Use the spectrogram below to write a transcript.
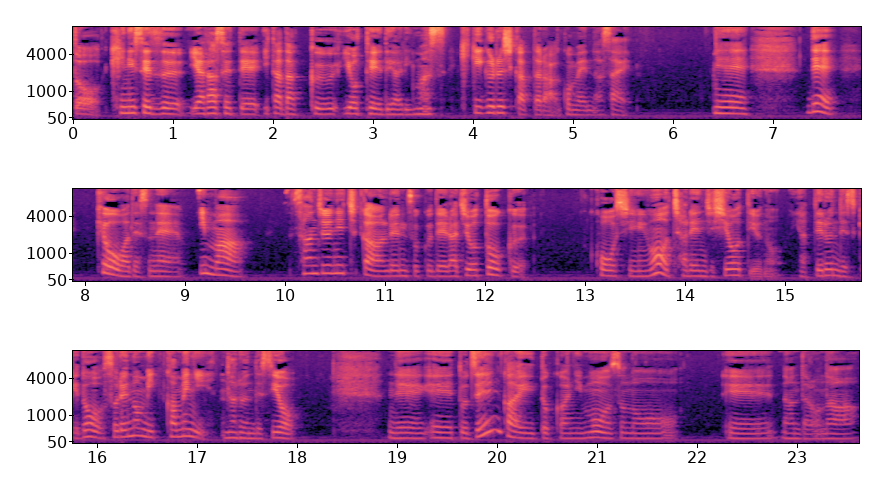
と気にせずやらせていただく予定であります。聞き苦しかったらごめんなさい。えー、で今日はですね今30日間連続でラジオトーク更新をチャレンジしようっていうのをやってるんですけどそれの3日目になるんですよ。で、えー、と前回とかにもその、えー、なんだろうな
